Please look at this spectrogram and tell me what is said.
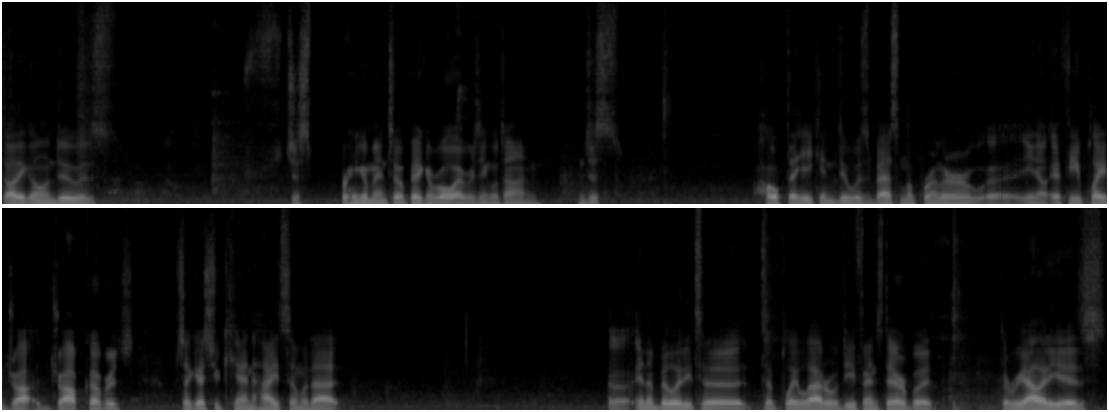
So all they're going to do is just bring him into a pick and roll every single time, and just hope that he can do his best on the perimeter. Uh, you know, if you play drop drop coverage, which I guess you can hide some of that uh, inability to to play lateral defense there, but the reality is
